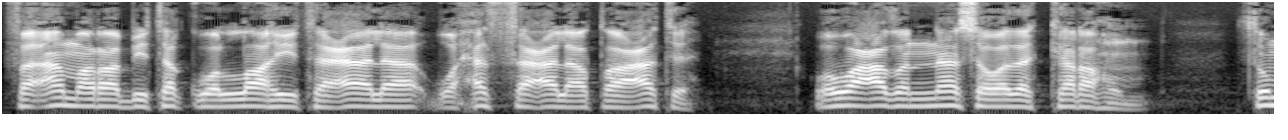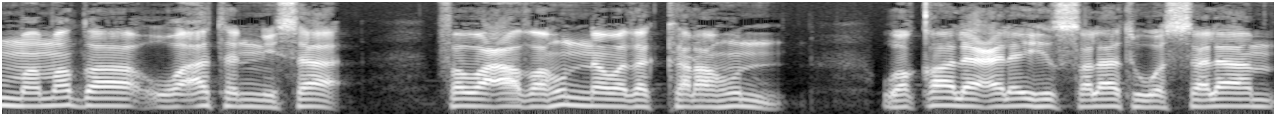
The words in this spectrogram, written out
فأمر بتقوى الله تعالى وحث على طاعته ووعظ الناس وذكرهم ثم مضى وأتى النساء فوعظهن وذكرهن وقال عليه الصلاة والسلام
